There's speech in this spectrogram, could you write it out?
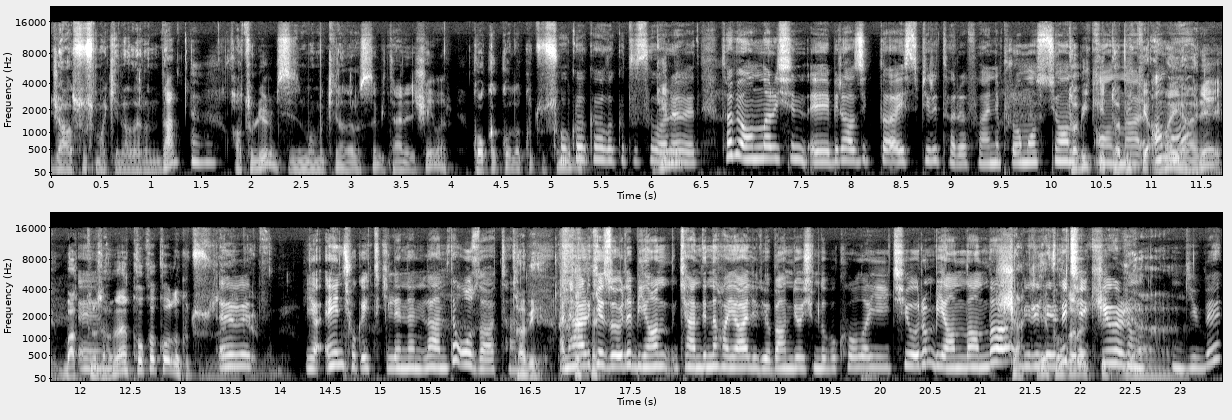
casus makinalarından Evet. hatırlıyorum sizin o makineler arasında bir tane de şey var Coca-Cola kutusu? Coca-Cola kutusu Değil var mi? evet. Tabii onlar işin e, birazcık da espri tarafı hani promosyon Tabii ki onlar. tabii ki ama, yani baktığın e, zaman ben Coca-Cola kutusu zannediyorum. Evet. onu. Ya en çok etkilenilen de o zaten. Tabii. Hani herkes öyle bir an kendini hayal ediyor. Ben diyor şimdi bu kolayı içiyorum bir yandan da Şak birilerini çekiyorum Ya. gibi.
